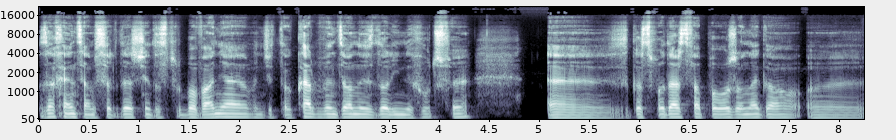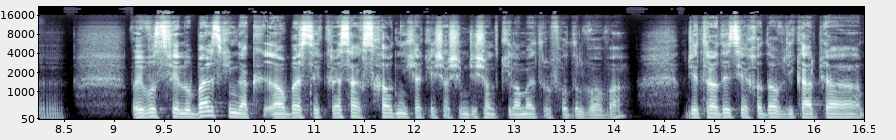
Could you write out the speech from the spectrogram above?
Zachęcam serdecznie do spróbowania. Będzie to karp wędzony z Doliny Huczwy, e, z gospodarstwa położonego e, w województwie lubelskim, na, na obecnych kresach wschodnich, jakieś 80 kilometrów od Lwowa, gdzie tradycje hodowli karpia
